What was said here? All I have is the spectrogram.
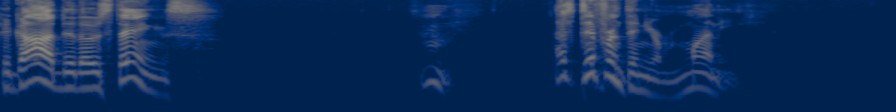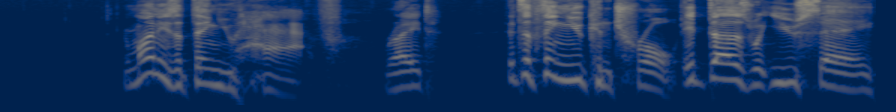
to God, to those things, hmm, that's different than your money. Your money is a thing you have, right? It's a thing you control. It does what you say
